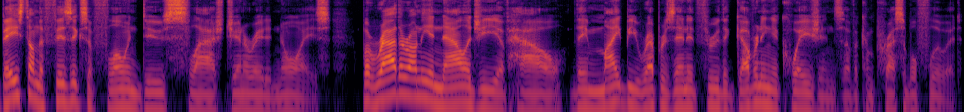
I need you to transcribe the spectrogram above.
based on the physics of flow-induced slash generated noise, but rather on the analogy of how they might be represented through the governing equations of a compressible fluid.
